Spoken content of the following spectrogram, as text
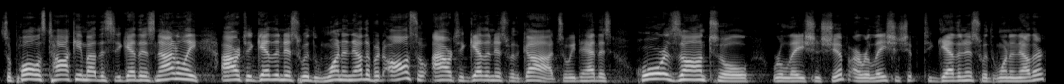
So Paul is talking about this together. It's not only our togetherness with one another, but also our togetherness with God. So we have this horizontal relationship, our relationship togetherness with one another,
